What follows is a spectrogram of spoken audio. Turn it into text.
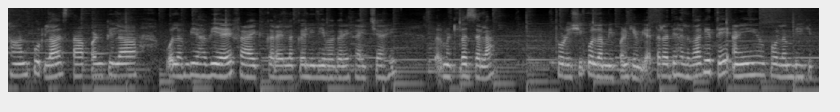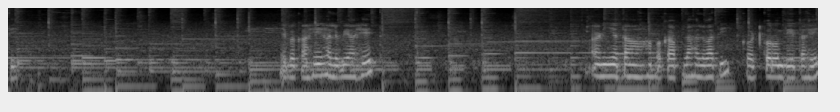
छान पुरला असता पण तिला कोलंबी हवी आहे फ्राय करायला कलिली वगैरे खायची आहे. तर म्हटलं चला थोडीशी कोलंबी पण घेऊया. तर आधी हलवा घेते आणि कोलंबी घेते. बघा हे हलवे आहेत. आणि आता हा बघा आपला हलवा ती कट करून देत आहे.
